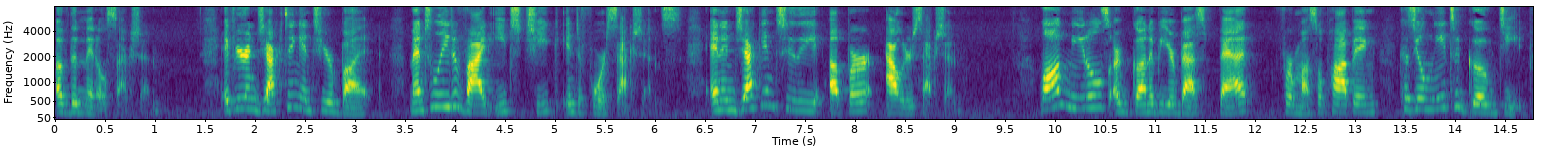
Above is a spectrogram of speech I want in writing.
of the middle section. If you're injecting into your butt, mentally divide each cheek into four sections and inject into the upper outer section. Long needles are gonna be your best bet for muscle popping because you'll need to go deep,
